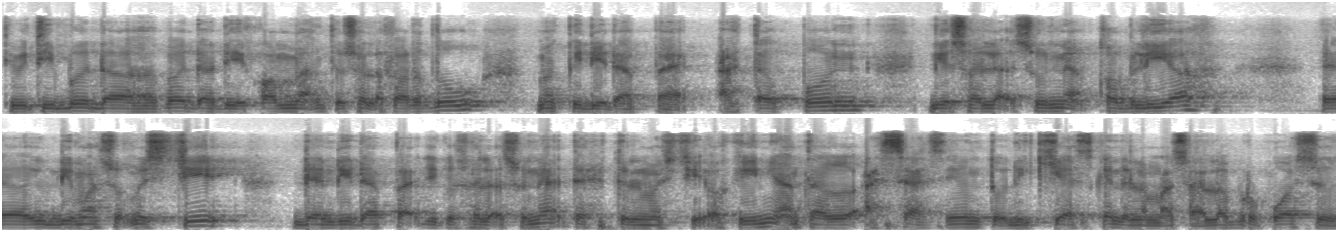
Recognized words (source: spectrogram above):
tiba-tiba dah apa dah diiqamat untuk solat fardu maka dia dapat. Ataupun dia solat sunat qabliyah uh, dia masuk masjid dan didapat juga salat sunat tahiyatul masjid. Okey ini antara asasnya untuk dikiaskan dalam masalah berpuasa.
